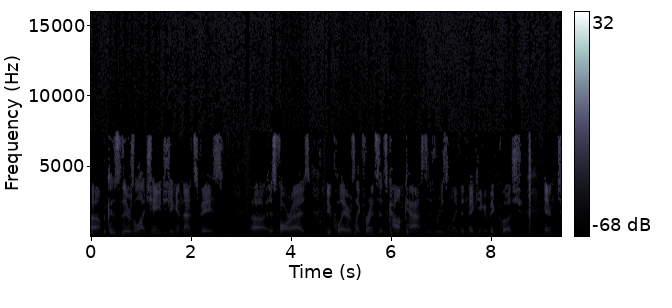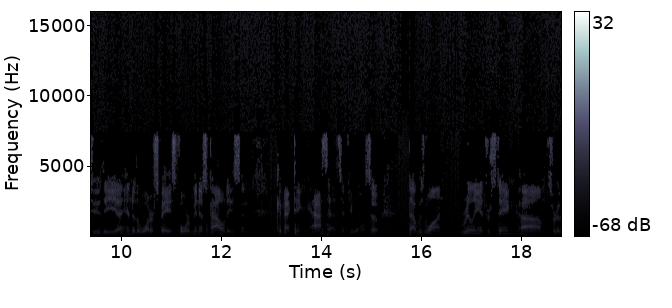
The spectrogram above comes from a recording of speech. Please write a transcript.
Um, because there's a lot changing in that space uh, as far as new players, like for instance, Comcast has recently been making a big push into the uh, into the water space for municipalities and connecting assets, if you will. So that was one really interesting, um, sort of.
